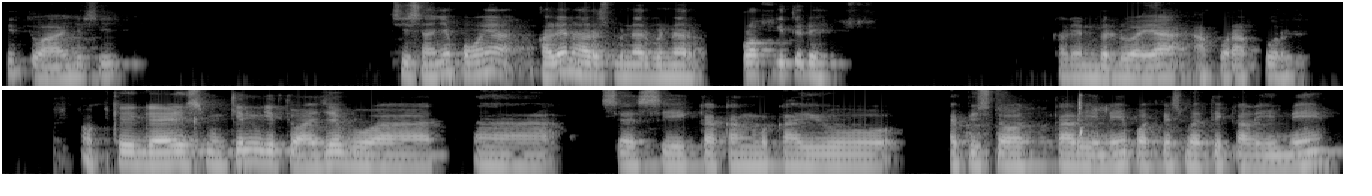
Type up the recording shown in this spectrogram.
Itu aja sih sisanya pokoknya kalian harus benar-benar klop gitu deh. Kalian berdua ya akur-akur. Oke okay, guys mungkin gitu aja buat uh, sesi kakang bekayu episode kali ini podcast batik kali ini.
